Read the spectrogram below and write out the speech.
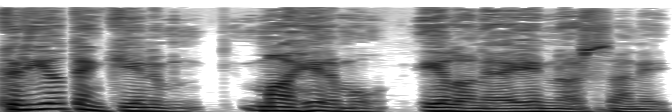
kyllä jotenkin mä oon hirmu iloinen ja innoissani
